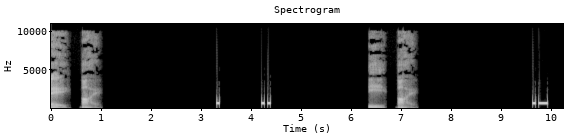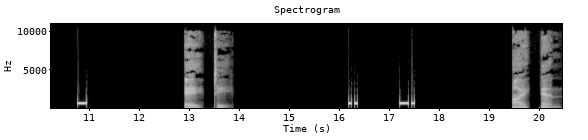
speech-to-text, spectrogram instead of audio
A, I. E, I. A, T. I, N.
